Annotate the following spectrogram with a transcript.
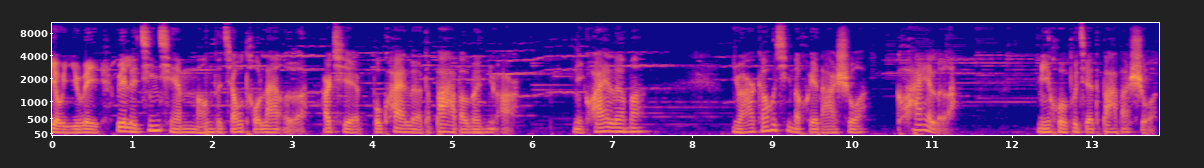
有一位为了金钱忙得焦头烂额，而且不快乐的爸爸问女儿：“你快乐吗？”女儿高兴地回答说：“快乐。”迷惑不解的爸爸说：“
